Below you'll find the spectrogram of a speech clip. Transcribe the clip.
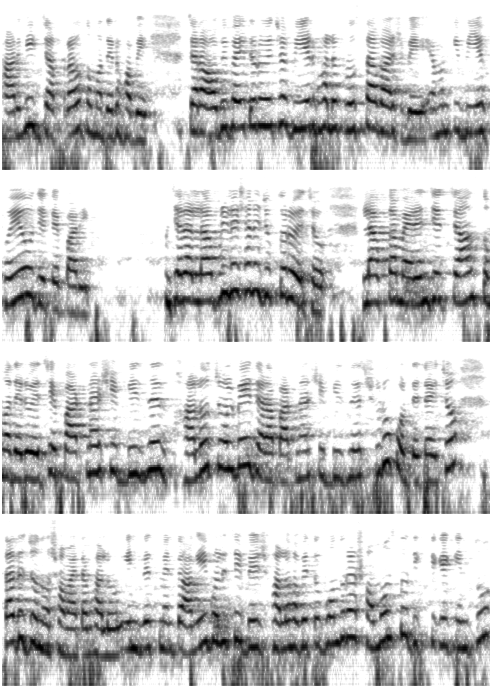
ধার্মিক যাত্রাও তোমাদের হবে। যারা অবিবাহিত রয়েছে, বিয়ের ভালো প্রস্তাব আসবে, এমনকি বিয়ে হয়েও যেতে পারে। যারা লাভ রিলেশনে যুক্ত রয়েছে লাভ কাম অ্যারেঞ্জের চান্স তোমাদের রয়েছে। পার্টনারশিপ বিজনেস ভালো চলবে। যারা পার্টনারশিপ বিজনেস শুরু করতে চাইছো, তাদের জন্য সময়টা ভালো। ইনভেস্টমেন্ট তো আগেই বলেছি, বেশ ভালো হবে। তো বন্ধুরা, সমস্ত দিক থেকে কিন্তু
